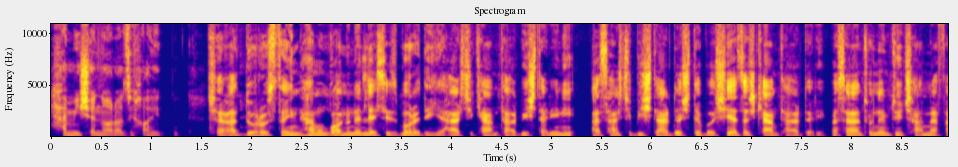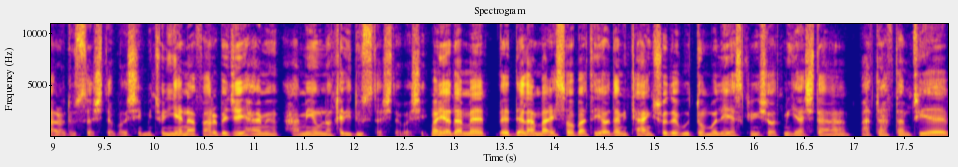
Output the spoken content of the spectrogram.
همیشه ناراضی خواهید بود. چقدر درسته. این همون قانون less is more دیگه. هرچی کمتر بیشتر یعنی از هرچی بیشتر داشته باشی ازش کمتر داری. مثلا تو نمی‌تونی چند نفر رو دوست داشته باشی می‌تونی یه نفر رو به جای همه همه اونا خیلی دوست داشته باشی. من یادمه دلم برای صحبت یه آدمی تنگ شده بود دنبال اسکرین شات میگشتم. بعد رفتم توی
